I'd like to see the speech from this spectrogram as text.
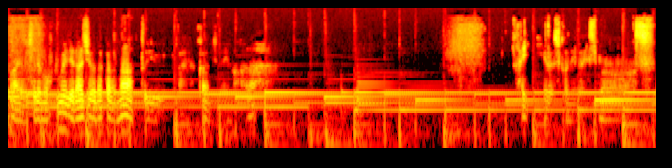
まあそれも含めてラジオだからなという感じのはい、よろしくお願いします。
